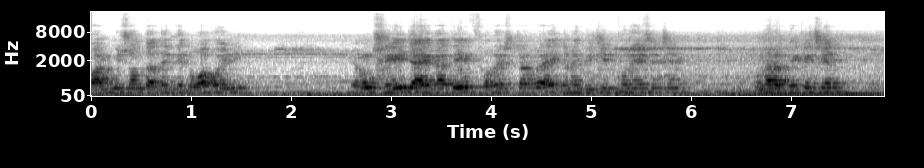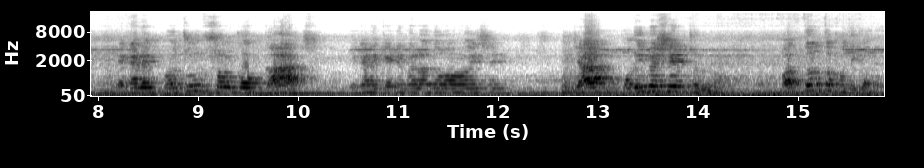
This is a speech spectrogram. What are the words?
পারমিশন তাদেরকে দেওয়া হয়নি এবং সেই জায়গাতে ফরেস্টাররা এখানে ভিজিট করে এসেছেন ওনারা দেখেছেন, এখানে প্রচুর সংখ্যক গাছ এখানে কেটে ফেলা দেওয়া হয়েছে, যা পরিবেশের জন্য অত্যন্ত ক্ষতিকারক।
